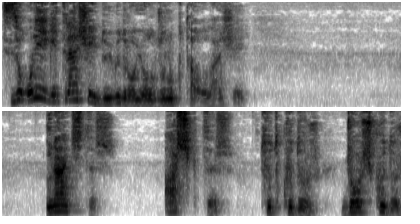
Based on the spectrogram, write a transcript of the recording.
Sizi oraya getiren şey duygudur, o yolculukta olan şey. İnançtır, aşktır, tutkudur, coşkudur.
